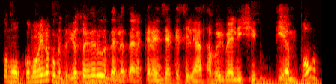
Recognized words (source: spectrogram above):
Como, como bien lo comenté, yo soy de, de, de, la creencia que si le das a Bill Belichick tiempo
